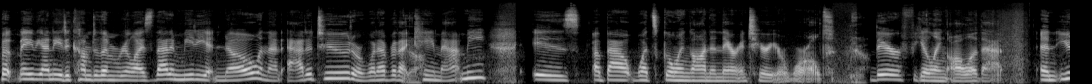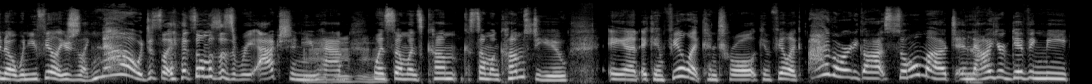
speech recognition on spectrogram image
but maybe I need to come to them and realize that immediate no and that attitude or whatever that Yeah. came at me is about what's going on in their interior world. Yeah. They're feeling all of that. And you know, when you feel it, you're just like, no, just like it's almost this reaction you mm-hmm, have mm-hmm. when someone's come someone comes to you and it can feel like control. It can feel like I've already got so much and now you're giving me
